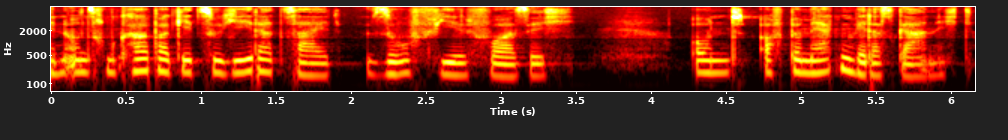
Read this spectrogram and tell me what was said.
In unserem Körper geht zu jeder Zeit so viel vor sich und oft bemerken wir das gar nicht.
